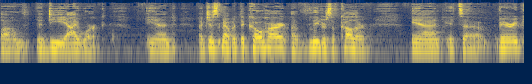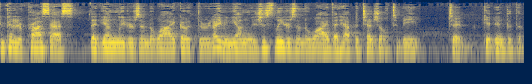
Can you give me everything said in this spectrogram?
um, the DEI work. And I just met with the cohort of leaders of color, and it's a very competitive process that young leaders in the Y go through. Not even young leaders, just leaders in the Y that have potential to be to get into the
